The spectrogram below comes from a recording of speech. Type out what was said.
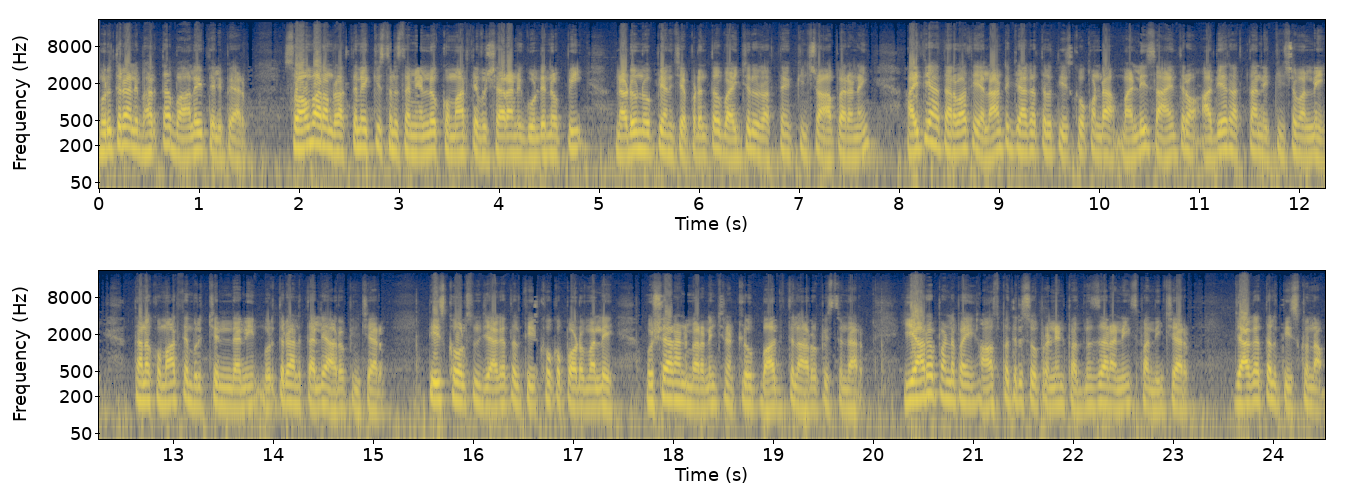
మృతురాలి భర్త బాలయ్య తెలిపారు. సోమవారం రక్తం ఎక్కిస్తున్న సమయంలో కుమార్తె హుషారాన్ని గుండె నొప్పి నడు నొప్పి అని చెప్పడంతో వైద్యులు రక్తం ఎక్కించడం ఆపారని అయితే ఆ తర్వాత ఎలాంటి జాగ్రత్తలు తీసుకోకుండా మళ్ళీ సాయంత్రం అదే రక్తాన్ని ఎక్కించడం వల్లనే తన కుమార్తె మృతి చెందిందని మృతురాలి తల్లి ఆరోపించారు. తీసుకోవాల్సిన జాగ్రత్తలు తీసుకోకపోవడం వల్లే ఉషారాన్ని మరణించినట్లు బాధితులు ఆరోపిస్తున్నారు. ఈ ఆరోపణలపై ఆసుపత్రి సూపరింటెండెంట్ పద్మజారాణి స్పందించారు. జాగ్రత్తలు తీసుకున్నాం.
